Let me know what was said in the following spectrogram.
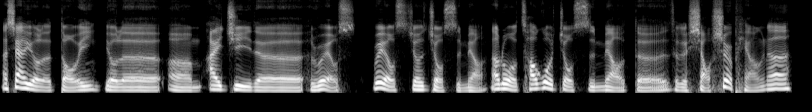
那现在有了抖音，有了嗯 IG 的 Reels，Reels 就是九十秒。那如果超过九十秒的这个小视频呢，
